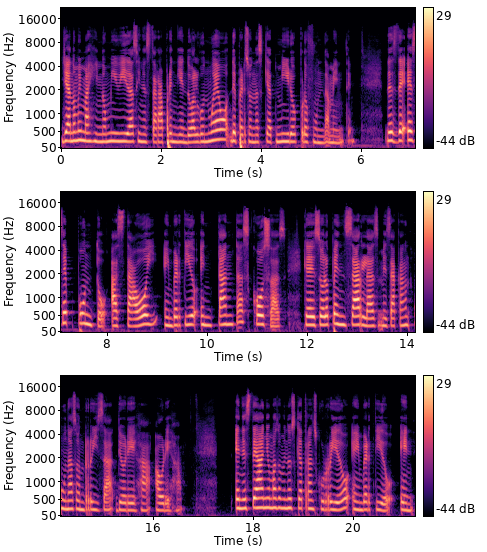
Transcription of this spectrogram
ya no me imagino mi vida sin estar aprendiendo algo nuevo de personas que admiro profundamente. Desde ese punto hasta hoy he invertido en tantas cosas que de solo pensarlas me sacan una sonrisa de oreja a oreja. En este año más o menos que ha transcurrido he invertido en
